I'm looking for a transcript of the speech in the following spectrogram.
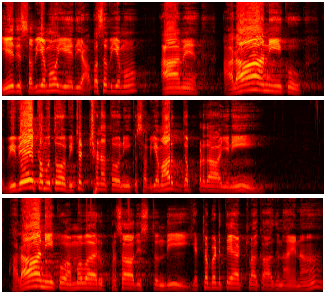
ఏది సవ్యమో ఏది అపసవ్యమో ఆమె అలా నీకు వివేకముతో విచక్షణతో నీకు సవ్యమార్గప్రదాయిని. అలా నీకు అమ్మవారు ప్రసాదిస్తుంది. ఎట్ల పడితే అట్లా కాదు నాయన.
